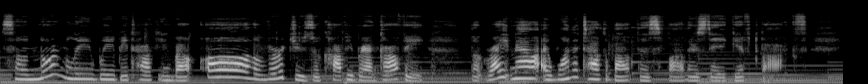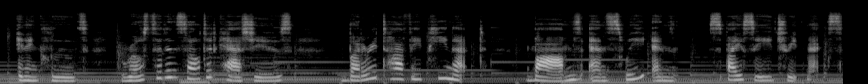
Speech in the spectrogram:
So, normally we'd be talking about all the virtues of Coffee Brand Coffee, but right now I want to talk about this Father's Day gift box. It includes roasted and salted cashews, buttery toffee peanut bombs, and sweet and spicy treat mix,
